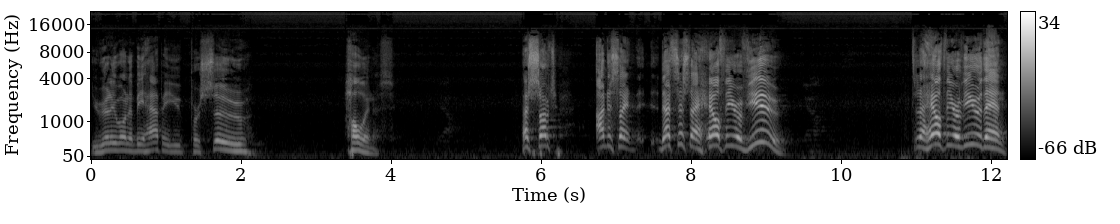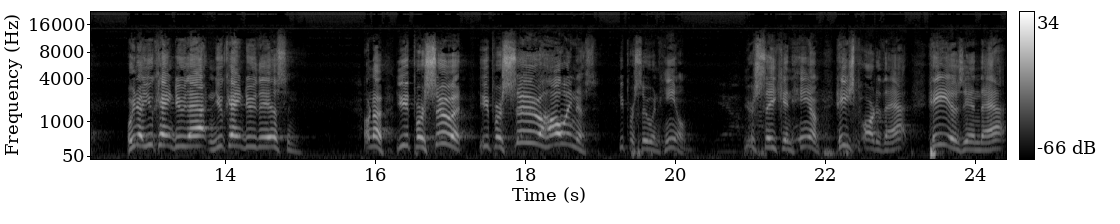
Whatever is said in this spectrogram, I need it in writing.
you really want to be happy, you pursue holiness. That's such, I'm just saying, that's just a healthier view. It's a healthier view than, well, you know, you can't do that and you can't do this. And, oh, no, you pursue it. You pursue holiness. You're pursuing Him. You're seeking Him. He's part of that. He is in that.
